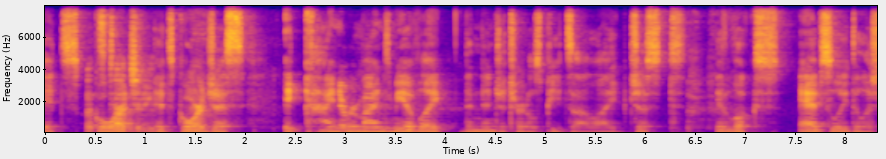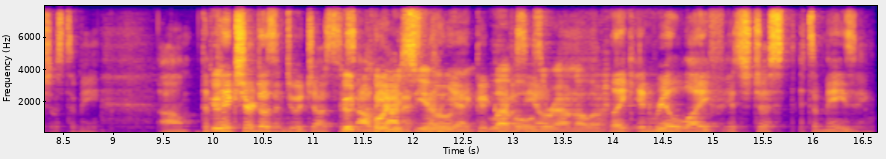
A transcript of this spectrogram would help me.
It's gorgeous. It's gorgeous. It kind of reminds me of like the Ninja Turtles pizza. Like just it looks absolutely delicious to me. Um, the Good- picture doesn't do it justice. Good I'll be honest. yeah, good levels cornicione. around all over. Like in real life, it's just it's amazing.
